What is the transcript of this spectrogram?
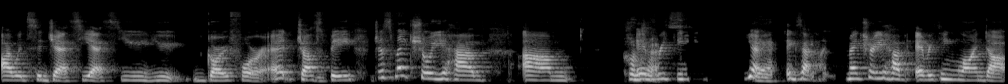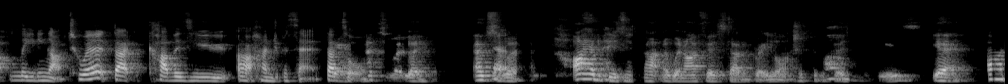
I would suggest yes, you you go for it. Just mm. be just make sure you have um Contracts. everything. Yeah, yeah, exactly. Make sure you have everything lined up leading up to it that covers you hundred percent. That's yeah, all. Absolutely, absolutely. Yeah. I had a business partner when I first started relaunching for the first oh. years. Yeah, oh,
